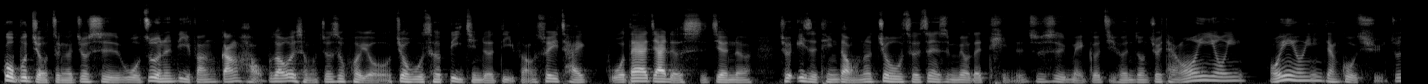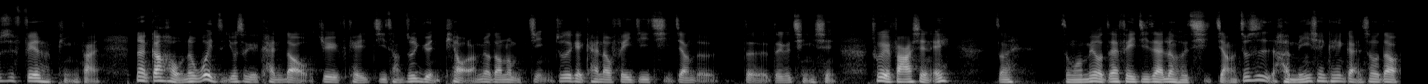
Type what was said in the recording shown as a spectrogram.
过不久，整个就是我住的那地方，刚好不知道为什么，就是会有救护车必经的地方，所以才我待在家里的时间呢，就一直听到那救护车真的是没有在停的，就是每隔几分钟就一台哦咦哦咦哦咦哦咦这样过去，就是非常频繁。那刚好我那位置又是可以看到 JFK 机场，就是远眺了，没有到那么近，就是可以看到飞机起降的的这个情形，就可以发现哎，怎？怎么没有在飞机在任何起降？就是很明显可以感受到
